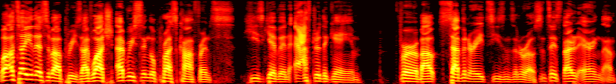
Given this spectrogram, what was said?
Well, I'll tell you this about Brees. I've watched every single press conference he's given after the game for about seven or eight seasons in a row since they started airing them.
